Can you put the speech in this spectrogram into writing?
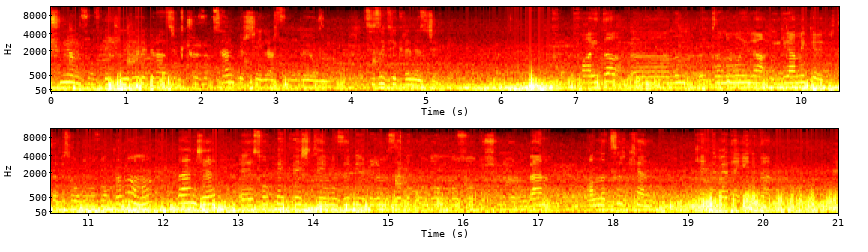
Düşünüyor musunuz peki? Böyle birazcık çözümsel bir şeyler sunuluyor mu? Sizin fikrinizce. Faydanın tanımıyla ilgilenmek gerekir tabii sorduğunuz noktada ama bence e, sohbetleştiğimizi, birbirimize dokunduğumuzu düşünüyorum. Ben anlatırken kendime de yeniden e,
